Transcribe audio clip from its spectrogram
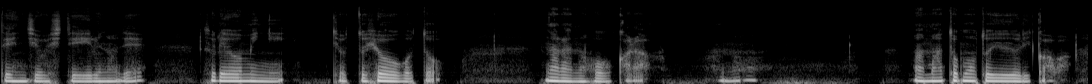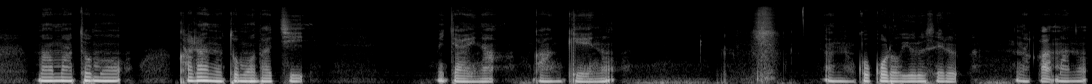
展示をしているので、それを見に、ちょっと兵庫と奈良の方から、あの、ママ友というよりかは、ママ友からの友達みたいな関係の、あの、心を許せる仲間の、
